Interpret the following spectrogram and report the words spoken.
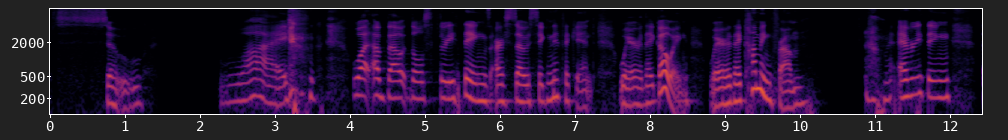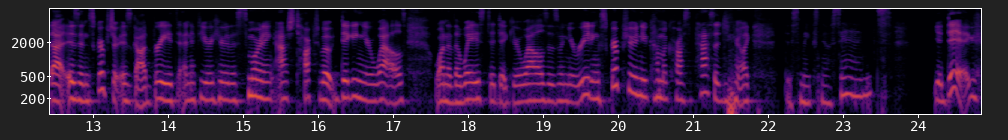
So why? what about those three things are so significant? Where are they going? Where are they coming from? everything that is in scripture is God breathed. And if you were here this morning, Ash talked about digging your wells. One of the ways to dig your wells is when you're reading scripture and you come across a passage and you're like, this makes no sense. You dig,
